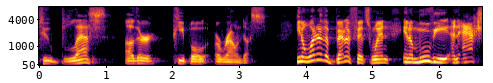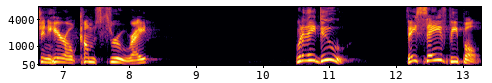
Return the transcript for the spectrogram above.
To bless other people around us. You know, what are the benefits when in a movie an action hero comes through, right? What do they do? They save people.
